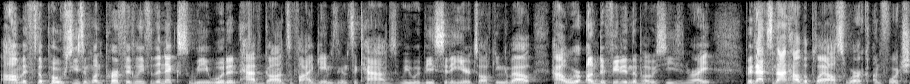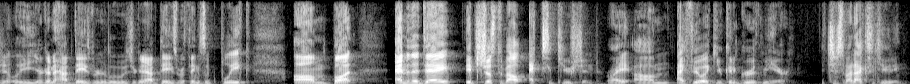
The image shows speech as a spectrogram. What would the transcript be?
Um, if the postseason went perfectly for the Knicks, we wouldn't have gone to five games against the Cavs. We would be sitting here talking about how we're undefeated in the postseason, right? But that's not how the playoffs work, unfortunately. You're going to have days where you lose, you're going to have days where things look bleak. Um, but end of the day, it's just about execution, right? Um, I feel like you can agree with me here. It's just about executing.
